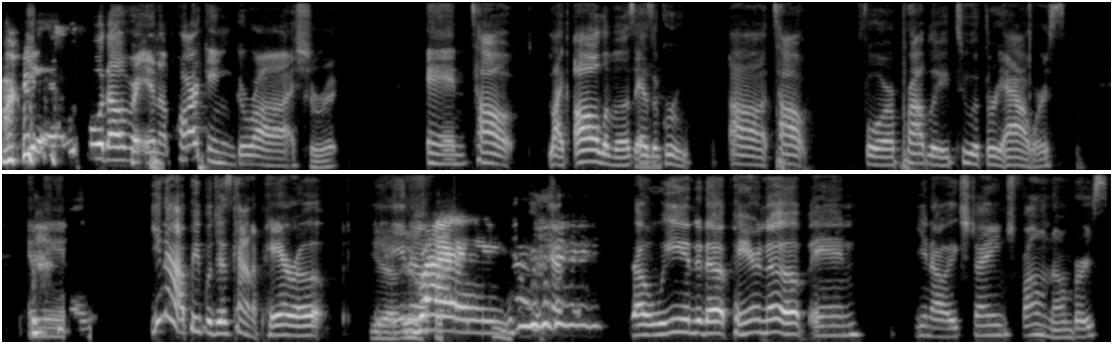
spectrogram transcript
yeah, we pulled over in a parking garage. Correct. And talked like all of us as a mm-hmm. group, uh, talked for probably two or three hours. And then you know how people just kind of pair up. Yeah. You know? Right. so we ended up pairing up and you know, exchange phone numbers.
